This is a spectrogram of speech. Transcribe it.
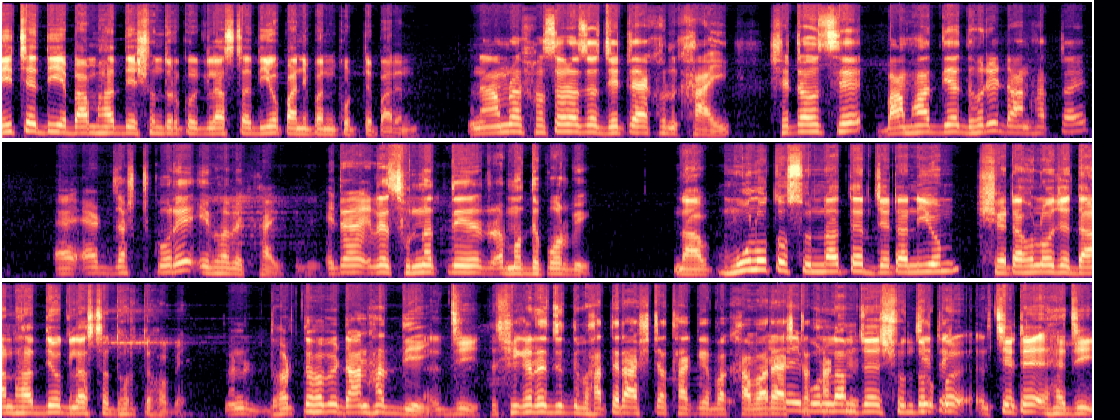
নিচে দিয়ে বাম হাত দিয়ে সুন্দর করে গ্লাসটা দিয়েও পানি পান করতে পারেন। মানে আমরা সচরাচর যেটা এখন খাই সেটা হচ্ছে বাম হাত দিয়ে ধরে ডান হাতটায় অ্যাডজাস্ট করে এভাবে খাই। এটা এটা সুন্নাতের মধ্যে পড়বে। না মূলত সুন্নাতের যেটা নিয়ম সেটা হলো যে ডান হাত দিয়েও গ্লাসটা ধরতে হবে। মানে ধরতে হবে ডান হাত দিয়ে জি। সেখানে যদি ভাতের আশটা থাকে বা খাবারের আশটা বললাম যে সুন্দর করে চেটে হ্যাঁ জি।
